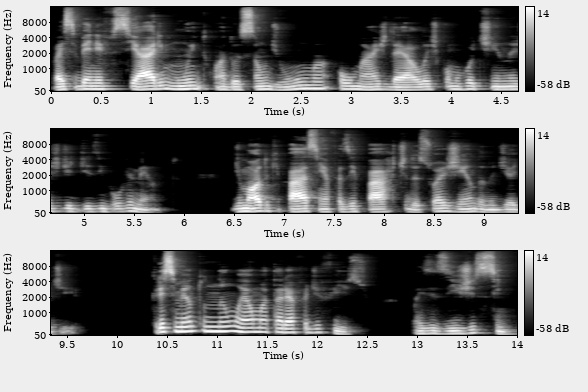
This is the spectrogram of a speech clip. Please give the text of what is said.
vai se beneficiar e muito com a adoção de uma ou mais delas como rotinas de desenvolvimento, de modo que passem a fazer parte da sua agenda no dia a dia. Crescimento não é uma tarefa difícil, mas exige sim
